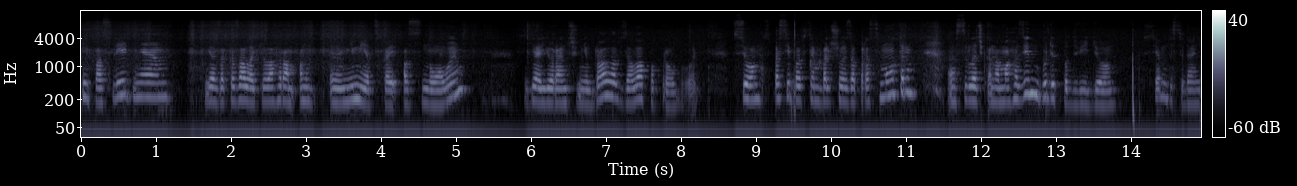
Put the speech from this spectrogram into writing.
И последнее. Я заказала килограмм э, немецкой основы. Я ее раньше не брала, взяла попробовать. Все, спасибо всем большое за просмотр. Ссылочка на магазин будет под видео. Всем до свидания.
